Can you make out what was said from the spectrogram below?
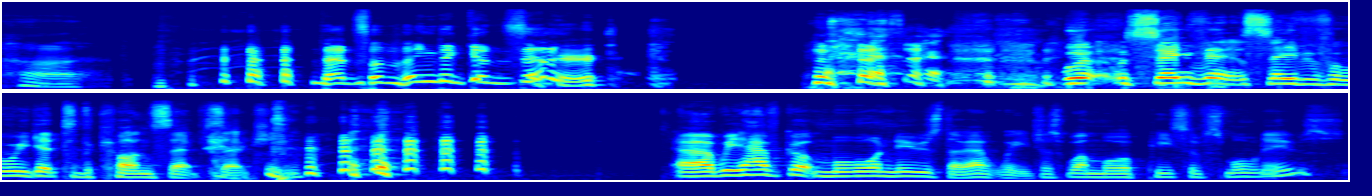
huh? That's a thing to consider. We'll save it. Save it for when we get to the concept section. uh, we have got more news, though, haven't we? Just one more piece of small news.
